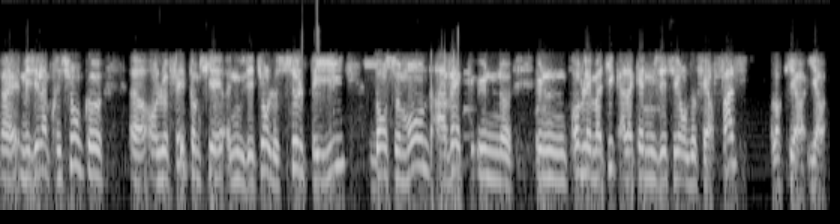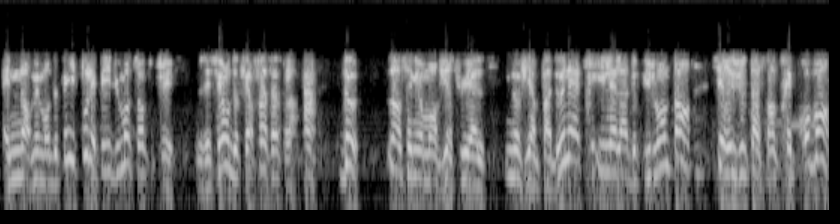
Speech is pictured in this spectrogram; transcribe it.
mais, mais j'ai l'impression que euh, on le fait comme si nous étions le seul pays dans ce monde avec une, une problématique à laquelle nous essayons de faire face, alors qu'il y a, il y a énormément de pays, tous les pays du monde sont touchés. Nous essayons de faire face à cela. Un. Deux. L'enseignement virtuel ne vient pas de naître, il est là depuis longtemps. Ses résultats sont très probants.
